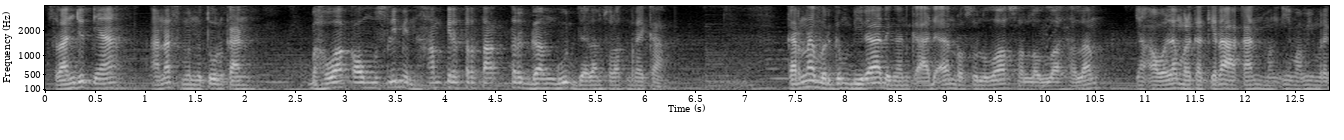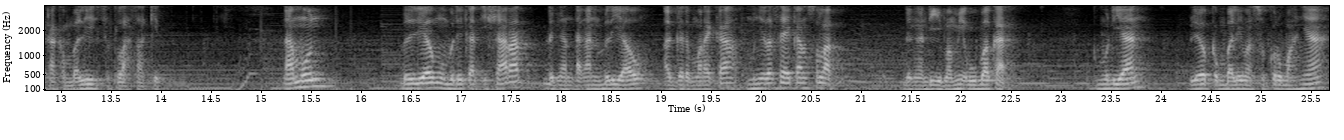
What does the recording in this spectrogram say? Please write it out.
Selanjutnya, Anas menuturkan bahwa kaum muslimin hampir terganggu dalam sholat mereka karena bergembira dengan keadaan Rasulullah Shallallahu Alaihi Wasallam yang awalnya mereka kira akan mengimami mereka kembali setelah sakit. Namun beliau memberikan isyarat dengan tangan beliau agar mereka menyelesaikan sholat dengan diimami Abu Bakar. Kemudian beliau kembali masuk ke rumahnya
